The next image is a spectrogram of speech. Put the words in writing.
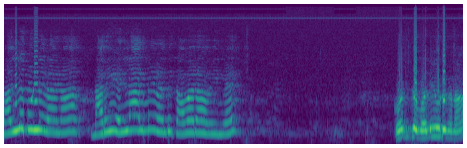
தள்ளு தள்ளுமுள்ளு வேணாம். நிறைய எல்லாருமே வந்து கவர் ஆவீங்க. கொஞ்சம் வழி விடுங்கண்ணா.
